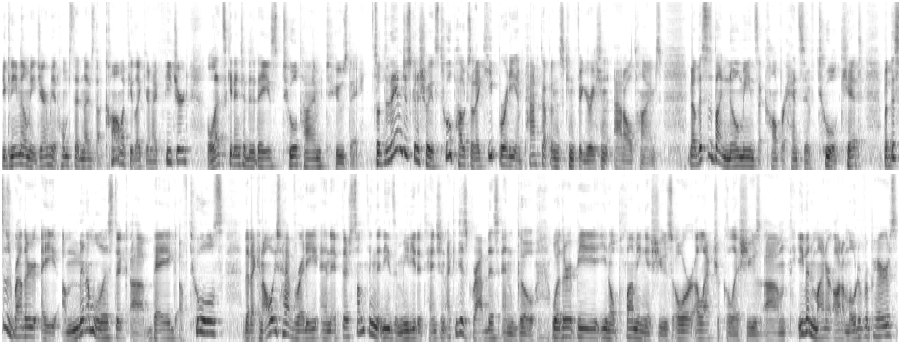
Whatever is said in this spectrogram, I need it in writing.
You can email me, jeremy at homesteadknives.com if you'd like your knife featured. Let's get into today's Tool Time Tuesday. So today I'm just gonna show you this tool pouch that I keep ready and packed up in this configuration at all times. Now this is by no means a comprehensive tool kit, but this is rather a, a minimalistic uh, bag of tools that I can always have ready and if there's something that needs immediate attention, I can just grab this and go. Whether it be, you know, plumbing issues or electrical issues, um, even minor automotive repairs,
